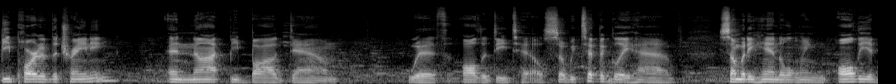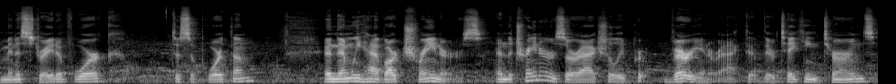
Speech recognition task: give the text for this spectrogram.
be part of the training and not be bogged down with all the details. So we typically have somebody handling all the administrative work to support them. And then we have our trainers, and the trainers are actually pr- very interactive. They're taking turns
